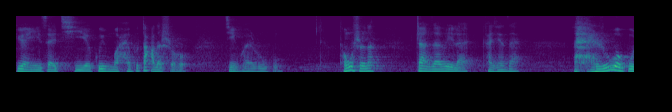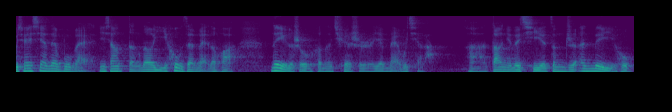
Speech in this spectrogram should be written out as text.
愿意在企业规模还不大的时候尽快入股。同时呢，站在未来看现在，哎，如果股权现在不买，你想等到以后再买的话，那个时候可能确实也买不起了。啊，当你的企业增值 N 倍以后，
